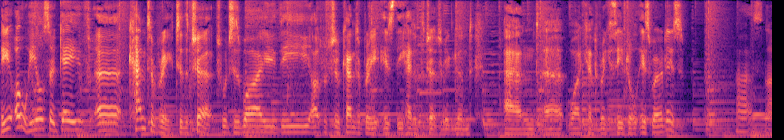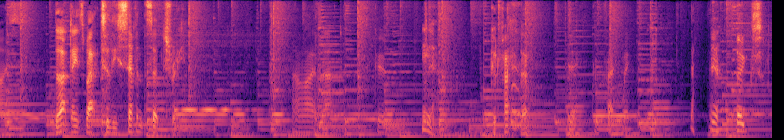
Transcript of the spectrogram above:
He, oh, he also gave uh, Canterbury to the church, which is why the Archbishop of Canterbury is the head of the Church of England, and uh, why Canterbury Cathedral is where it is. Oh, that's nice. So that dates back to the seventh century. I like that. Good. Yeah, good fact there. Yeah, good fact, mate. Yeah, thanks.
